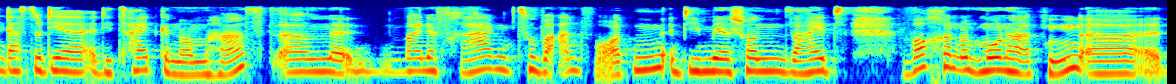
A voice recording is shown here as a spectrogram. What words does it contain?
dass du dir die Zeit genommen hast, ähm, meine Fragen zu beantworten, die mir schon seit Wochen und Monaten äh,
